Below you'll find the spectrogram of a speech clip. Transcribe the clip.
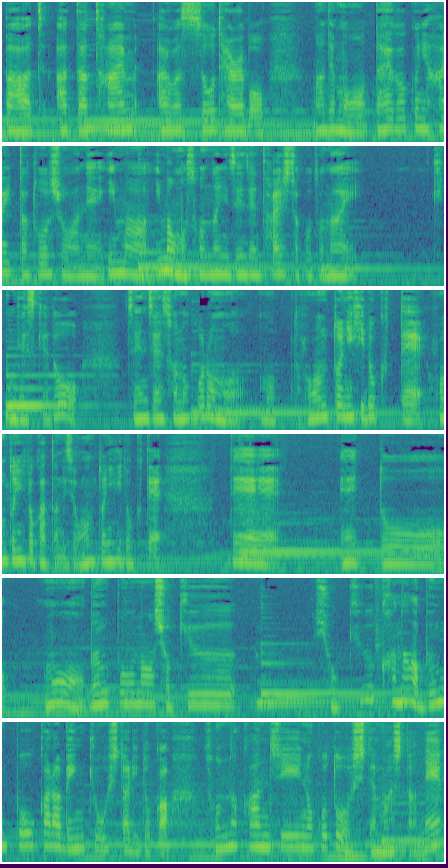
But at that time I was so terrible. まあでも大学に入った当初はね今今もそんなに全然大したことないんですけど全然その頃ももう本当にひどくて本当にひどかったんですよ。本当にひどくて。でえっともう文法の初級初級かな？文法から勉強したりとかそんな感じのことをしてましたね。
